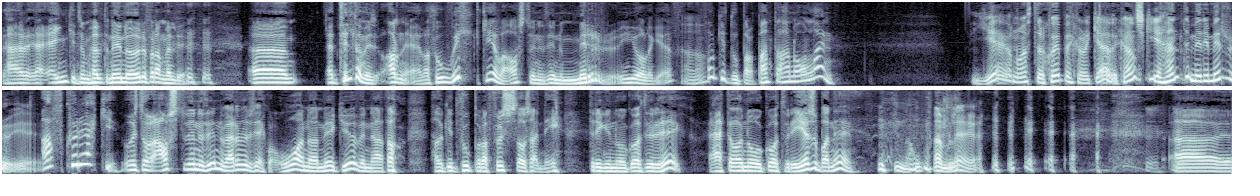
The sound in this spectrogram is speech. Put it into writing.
Það er enginn sem heldur neina öðru framhaldi um, en til dæmis, Arni, ef að þú vilt gefa ástvinni þínu mirru í jólagjöf þá getur þú bara pantað hana online Ég er nú eftir að kaupa eitthvað að gefi. Kannski ég hendi mér í mirru. Ég... af hverju ekki? og veistu, ástvinni þínu verður eitthvað óanað með gjöfin þá, þá getur þú bara að fussa og sagði nei, þetta er ekki nógu gott fyrir þig þetta var nógu gott fyrir Jesúbanni Nákvæmlega. uh,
